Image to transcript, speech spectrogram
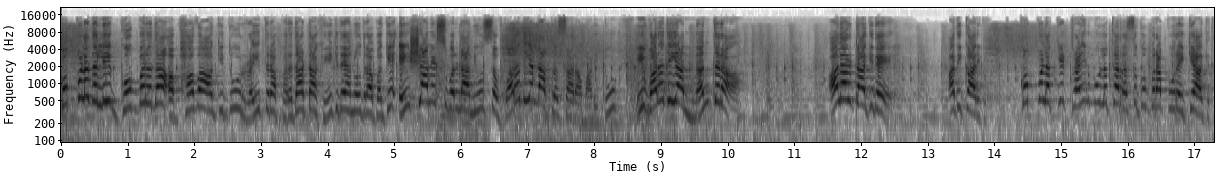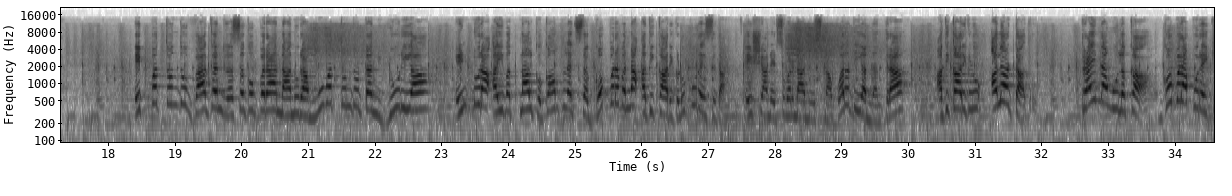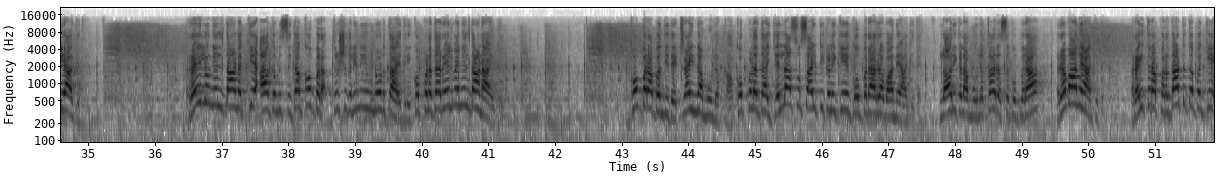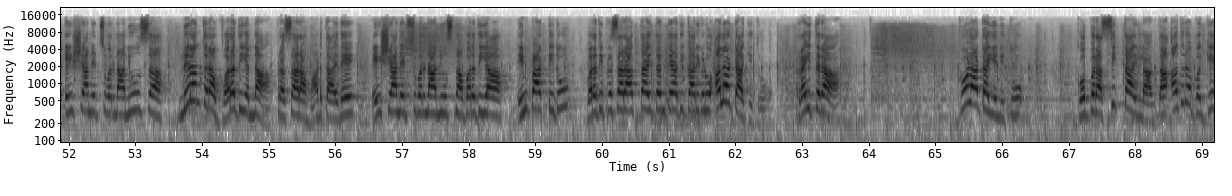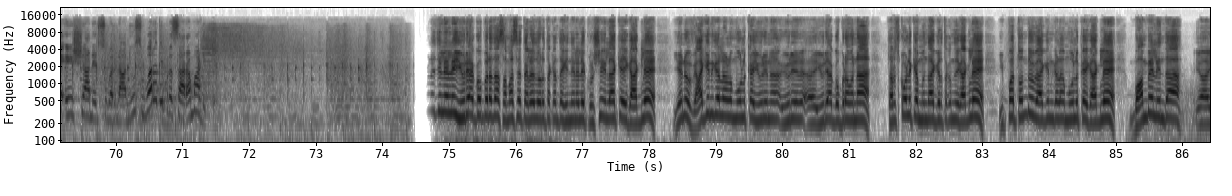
ಕೊಪ್ಪಳದಲ್ಲಿ ಗೊಬ್ಬರದ ಅಭಾವ ಆಗಿದ್ದು ರೈತರ ಪರದಾಟ ಹೇಗಿದೆ ಅನ್ನೋದರ ಬಗ್ಗೆ ಏಷ್ಯಾನೆಟ್ ಸುವರ್ಣ ನ್ಯೂಸ್ ವರದಿಯನ್ನ ಪ್ರಸಾರ ಮಾಡಿತ್ತು ಈ ವರದಿಯ ನಂತರ ಅಲರ್ಟ್ ಆಗಿದೆ. ಅಧಿಕಾರಿಗಳು, ಕೊಪ್ಪಳಕ್ಕೆ ಟ್ರೈನ್ ಮೂಲಕ ರಸಗೊಬ್ಬರ ಪೂರೈಕೆ ಆಗಿದೆ. ಇಪ್ಪತ್ತೊಂದು ವ್ಯಾಗನ್ ರಸಗೊಬ್ಬರ ನಾನೂರ ಮೂವತ್ತೊಂದು ಟನ್ ಯೂರಿಯಾ ಎಂಟುನೂರ ಐವತ್ನಾಲ್ಕು ಕಾಂಪ್ಲೆಕ್ಸ್ ಗೊಬ್ಬರವನ್ನ ಅಧಿಕಾರಿಗಳು ಪೂರೈಸಿದ. ಏಷ್ಯಾನೆಟ್ ಸುವರ್ಣ ನ್ಯೂಸ್ನ ವರದಿಯ ನಂತರ ಅಧಿಕಾರಿಗಳು ಅಲರ್ಟ್ ಆದರು. ಟ್ರೈನ್ನ ಮೂಲಕ ಗೊಬ್ಬರ ಪೂರೈಕೆ ಆಗಿದೆ. ರೈಲು ನಿಲ್ದಾಣಕ್ಕೆ ಆಗಮಿಸಿದ ಗೊಬ್ಬರ. ದೃಶ್ಯದಲ್ಲಿ ನೀವು ನೋಡ್ತಾ ಇದ್ರಿ ಕೊಪ್ಪಳದ ರೈಲ್ವೆ ನಿಲ್ದಾಣ ಇದು. ಗೊಬ್ಬರ ಬಂದಿದೆ. ಟ್ರೈನ್ನ ಮೂಲಕ ಕೊಪ್ಪಳದ ಎಲ್ಲಾ ಸೊಸೈಟಿಗಳಿಗೆ ಗೊಬ್ಬರ ರವಾನೆ ಆಗಿದೆ. ಲಾರಿಗಳ ಮೂಲಕ ರಸಗೊಬ್ಬರ ರವಾನೆ ಆಗಿದೆ. ರೈತರ ಪರದಾಟದ ಬಗ್ಗೆ ಏಷ್ಯಾನೆಟ್ ಸುವರ್ಣ ನ್ಯೂಸ್ ನಿರಂತರ ವರದಿಯನ್ನ ಪ್ರಸಾರ ಮಾಡ್ತಾ ಇದೆ. ಏಷ್ಯಾನೆಟ್ ಸುವರ್ಣ ನ್ಯೂಸ್ನ ವರದಿಯ ಇಂಪ್ಯಾಕ್ಟ್ ಇದು. ವರದಿ ಪ್ರಸಾರ ಆಗ್ತಾ ಇದ್ದಂತೆ ಅಧಿಕಾರಿಗಳು ಅಲರ್ಟ್ ಆಗಿದ್ರು. ರೈತರ ಗೋಳಾಟ ಏನಿತ್ತು? ಗೊಬ್ಬರ ಸಿಗ್ತಾ ಇಲ್ಲ ಅಂತ ಅದರ ಬಗ್ಗೆ ಏಷ್ಯಾನೆಟ್ ಸುವರ್ಣ ನ್ಯೂಸ್ ವರದಿ ಪ್ರಸಾರ ಮಾಡಿತ್ತು. ಜಿಲ್ಲೆಯಲ್ಲಿ ಯೂರಿಯಾ ಗೊಬ್ಬರದ ಸಮಸ್ಯೆ ತಲೆದೋರತಕ್ಕಂಥ ಹಿನ್ನೆಲೆಯಲ್ಲಿ ಕೃಷಿ ಇಲಾಖೆ ಈಗಾಗಲೇ ಏನು ವ್ಯಾಗಿನ್ಗಳ ಮೂಲಕ ಯೂರಿನ ಯೂರಿಯ ಯೂರಿಯಾ ಗೊಬ್ಬರವನ್ನ ತರಿಸ್ಕೊಳ್ಳಿಕ್ಕೆ ಮುಂದಾಗಿರ್ತಕ್ಕಂಥ ಈಗಾಗಲೇ ಇಪ್ಪತ್ತೊಂದು ವ್ಯಾಗಿನ್ಗಳ ಮೂಲಕ ಈಗಾಗಲೇ ಬಾಂಬೆಲಿಂದ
